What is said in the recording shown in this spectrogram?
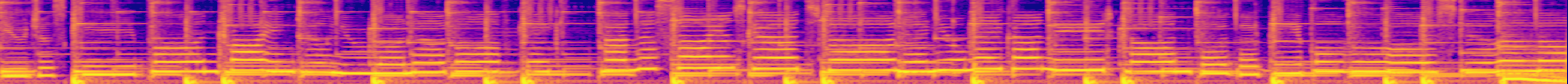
You just keep on trying till you run out of cake. And the science gets done, and you make a neat gun for the people who are still alive.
